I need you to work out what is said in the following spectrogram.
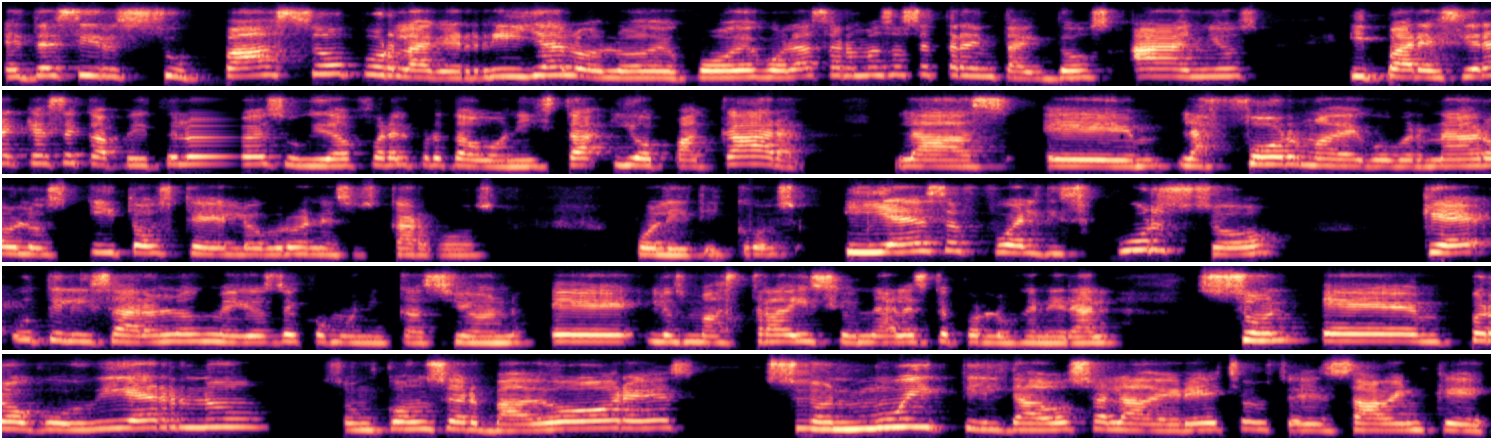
Es decir, su paso por la guerrilla lo, dejó, dejó las armas hace 32 años y pareciera que ese capítulo de su vida fuera el protagonista y opacara las, em, la forma de gobernar o los hitos que logró en esos cargos políticos. Y ese fue el discurso que utilizaron los medios de comunicación, eh, los más tradicionales, que por lo general son eh, pro gobierno, son conservadores, son muy tildados a la derecha. Ustedes saben que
